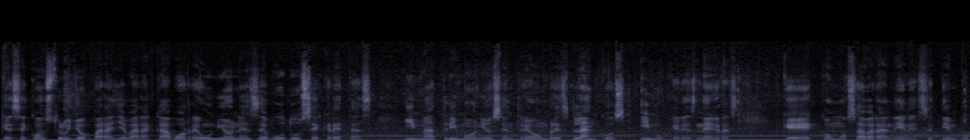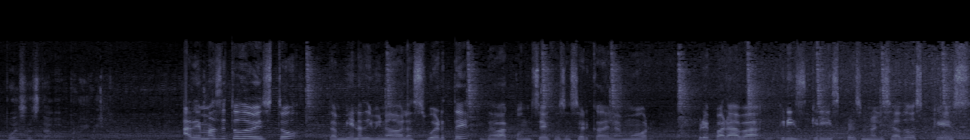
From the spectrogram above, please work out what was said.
que se construyó para llevar a cabo reuniones de vudú secretas y matrimonios entre hombres blancos y mujeres negras, que como sabrán en ese tiempo pues estaba prohibido. Además de todo esto, también adivinaba la suerte, daba consejos acerca del amor, preparaba gris gris personalizados, que es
